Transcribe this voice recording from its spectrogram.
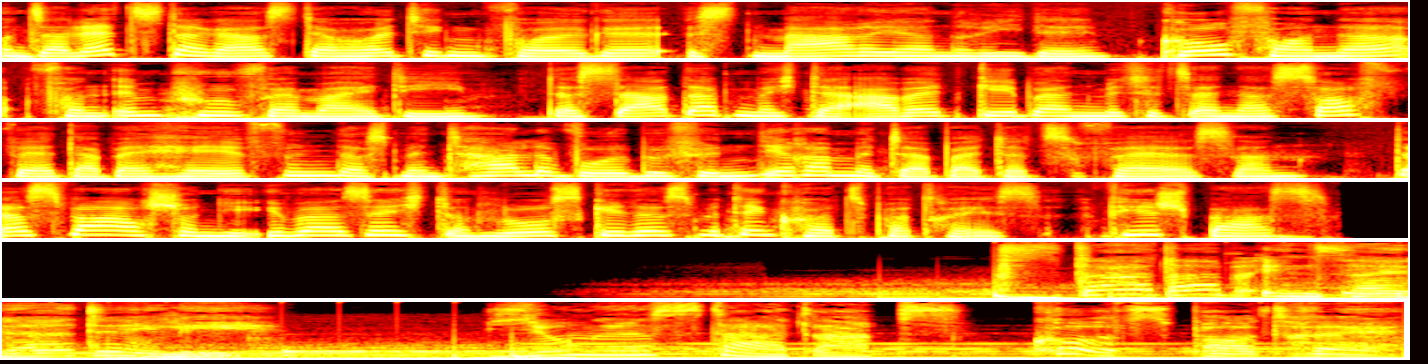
Unser letzter Gast der heutigen Folge ist Marion Riedel, Co-Founder von Improve MID. Das Startup möchte Arbeitgebern mittels einer Software dabei helfen, das mentale Wohlbefinden ihrer Mitarbeiter zu verbessern. Das war auch schon die Übersicht und los geht es mit den Kurzporträts. Viel Spaß! Startup Insider Daily. Junge Startups. Kurzporträt.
